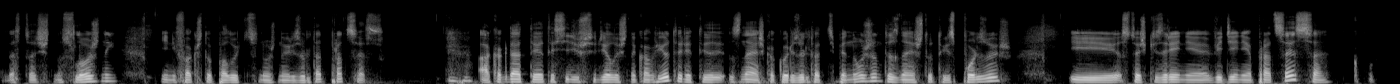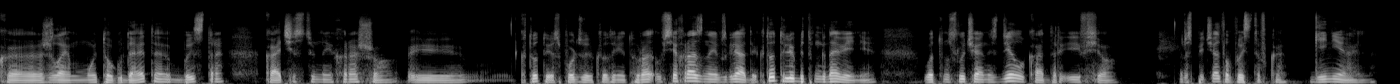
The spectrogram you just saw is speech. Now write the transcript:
достаточно сложный и не факт, что получится нужный результат процесс. Uh-huh. А когда ты это сидишь, все делаешь на компьютере, ты знаешь, какой результат тебе нужен, ты знаешь, что ты используешь, и с точки зрения ведения процесса к желаемому итогу. Да, это быстро, качественно и хорошо. И кто-то использует, кто-то нет. У всех разные взгляды. Кто-то любит мгновение. Вот он случайно сделал кадр, и все. Распечатал выставка. Гениально.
